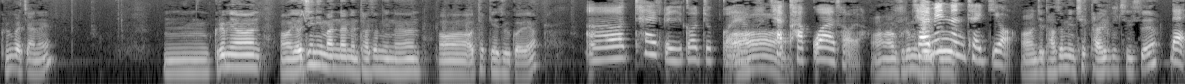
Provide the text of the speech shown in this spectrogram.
그런 거 같지 않아요? 음, 그러면, 어, 여진이 만나면 다솜이는, 어, 어떻게 해줄 거예요? 어, 책 읽어줄 거예요. 아. 책 갖고 와서요. 아, 그럼. 재밌는 책이요. 아, 이제 다솜이는 책다 읽을 수 있어요? 네,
